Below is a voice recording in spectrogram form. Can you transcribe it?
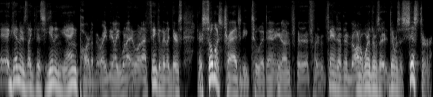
again, there's like this yin and yang part of it, right? You know, like when I when I think of it, like there's there's so much tragedy to it, and you know, and for, for fans out there that aren't aware, there was a there was a sister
